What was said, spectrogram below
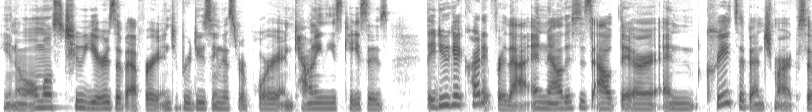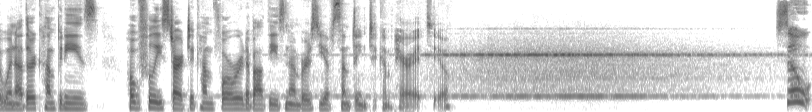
you know, almost two years of effort into producing this report and counting these cases, they do get credit for that. And now this is out there and creates a benchmark. So when other companies hopefully start to come forward about these numbers, you have something to compare it to. So,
